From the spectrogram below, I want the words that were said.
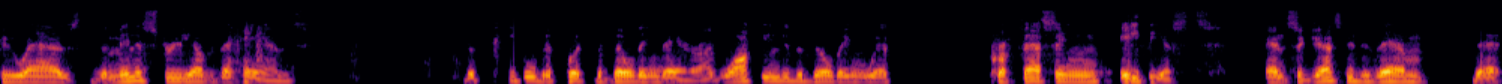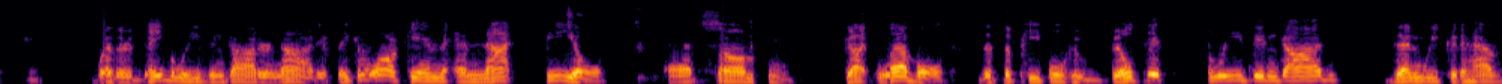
to as the ministry of the hands. The people that put the building there. I've walked into the building with professing atheists and suggested to them that whether they believe in God or not, if they can walk in and not feel at some gut level that the people who built it believed in God, then we could have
